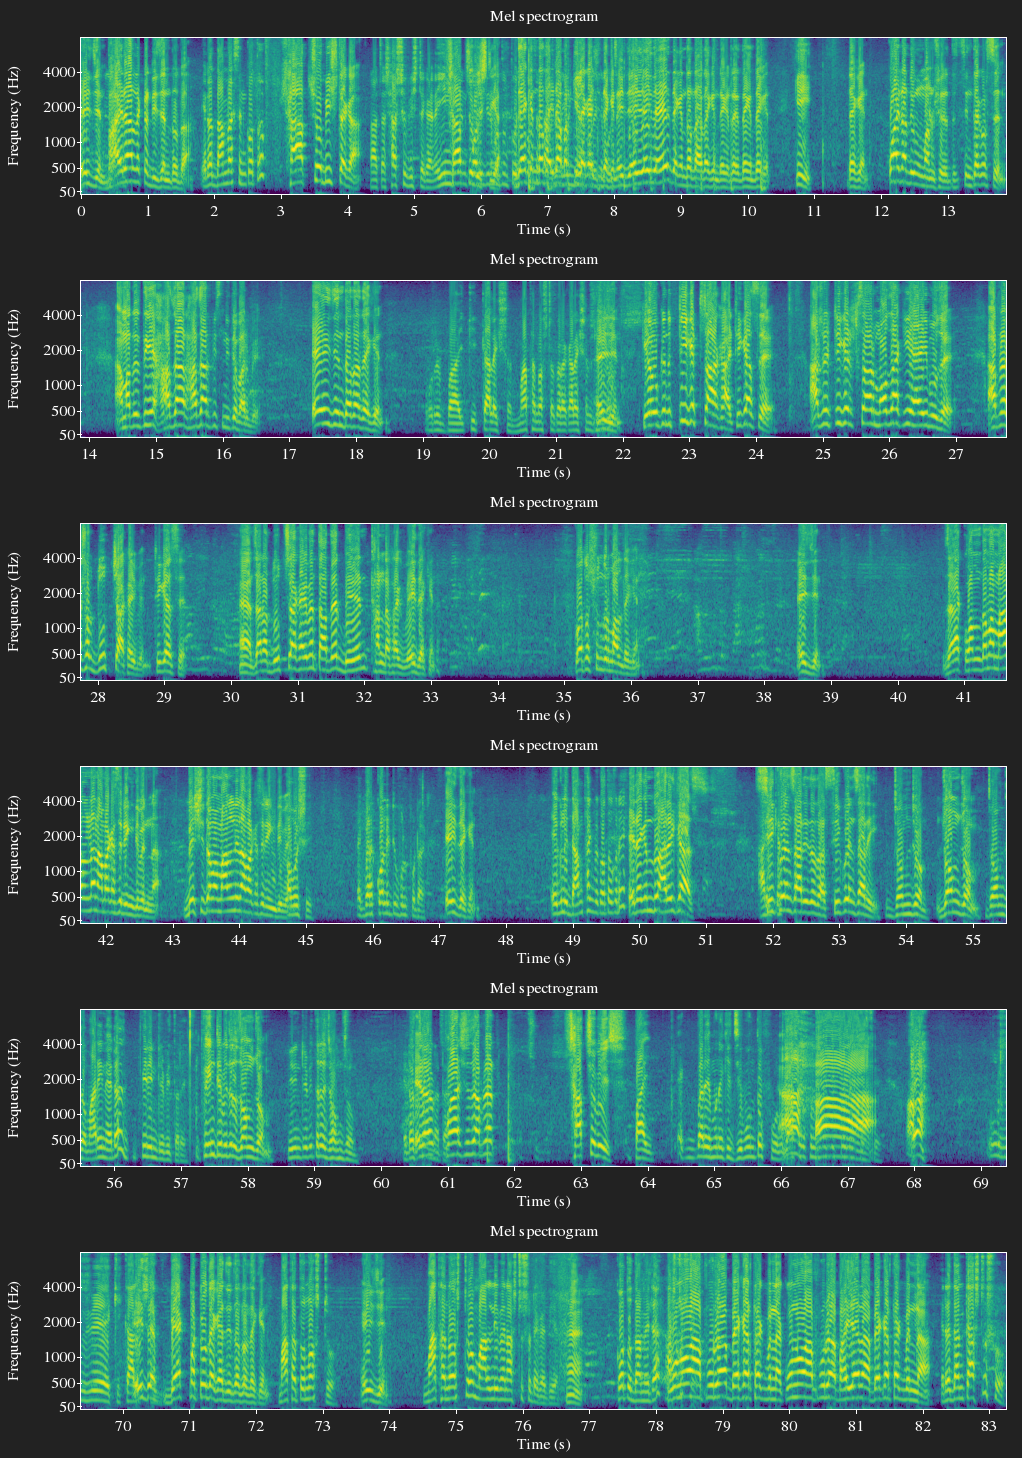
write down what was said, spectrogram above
এই যে ভাইরাল একটা ডিজাইন দাদা। এটার দাম রাখছেন কত? সাতশো বিশ টাকা। আচ্ছা সাতশো বিশ টাকা। ইন্ডিয়ান কোয়ালিটির মতন দেখেন দাদা এটা আবার কি লাগাইছি দেখেন বলছে। এই যে এই যে- এই যে- এই দেখেন দাদা দেখেন দেখেন দেখেন দেখেন কি? দেখেন কয়টা দিব মানুষের চিন্তা করছেন? আমাদের থেকে হাজার হাজার পিস নিতে পারবে। এই যে দাদা দেখেন। ওরে ভাই কি কালেকশন মাথা নষ্ট করা কালেকশন এই যে কেউ কিন্তু টিকিট চা খায় ঠিক আছে? আসলে টিকিট চার মজা কি হ্যাঁ বোঝে। আপনারা সব দুধ চা খাইবেন ঠিক আছে? হ্যাঁ যারা দুধ চা খাইবেন তাদের ব্রেন ঠান্ডা থাকবে এই দেখেন। কত সুন্দর মাল দেখেন। এই যে। যারা কম দামা মাল নেন আমার কাছে রিং দিবেন না। বেশি দামা মাল নিলে আমার কাছে রিং দিবেন। অবশ্যই। একবার কোয়ালিটি ফুল প্রোডাক্ট এই দেখেন। এগুলির দাম থাকবে কত করে? এটা কিন্তু আরই কাজ কাজ? সিকোয়েন্স আরি দাদা সিকোয়েন্স আরি। জমজম। জমজম। জমজম। আরি না এটা প্রিন্টের ভিতরে। প্রিন্টের ভিতরে জমজম। প্রিন্টের ভিতরে জমজম। এটা এটার প্রাইস হচ্ছে আপনার সাতশো বিশ। পাই একবারে মনে কি জীবন্ত ফুল গাছের ফুল কি চলে ওরে কি এই ব্যাক পাটও দেখা যায় দাদা দেখেন। মাথা তো নষ্ট। এই যে। মাথা নষ্ট মাল নিবেন আটশোশো টাকা দিয়ে। হ্যাঁ। কত দাম এটা? কোনো আপুরা বেকার থাকবেন না কোনো আপুরা ভাইয়ারা বেকার থাকবেন না। এটার দাম কি আটশোশো?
